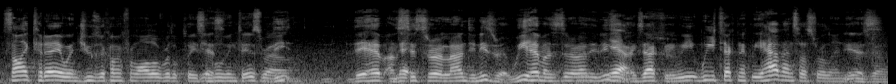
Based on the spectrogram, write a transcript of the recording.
it's not like today when Jews are coming from all over the place and moving to Israel. The- they have ancestral land in Israel. We have ancestral land in Israel. yeah, exactly. We we technically have ancestral land in Yes. Israel.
